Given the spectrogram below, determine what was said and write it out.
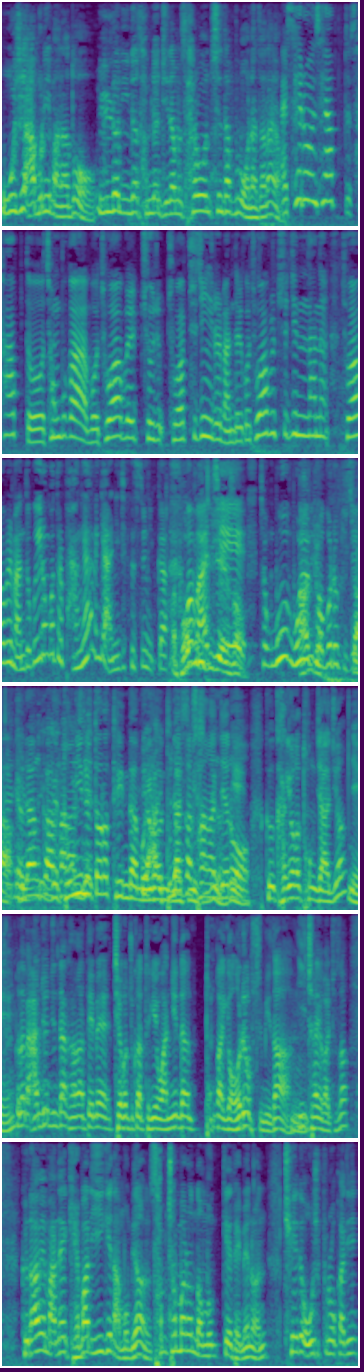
옷이 아무리 많아도 1년, 2년, 3년 지나면 새로운 신상품 원하잖아요. 아니, 새로운 사업도, 사업도 정부가 뭐 조합을 조, 조합 추진위를 만들고 조합을 추진하는 조합을 만들고 이런 것들을 방해하는 게 아니지 않습니까? 아, 뭐 마치 뭐, 뭘 아니죠. 법으로 규제를? 분양가 그 동인을 떨어뜨린다 뭐 이런 분양가 상한제로 예. 그 가격을 통제하죠. 예. 그다음에 안전진단 강화 때문에 재건축 같은 경우 안전진단 통과하기 어렵습니다. 음. 2차에 걸쳐서 그다음에 만약에 개발 이익이 남으면 3천만 원 넘게 되면은 최대 50%까지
